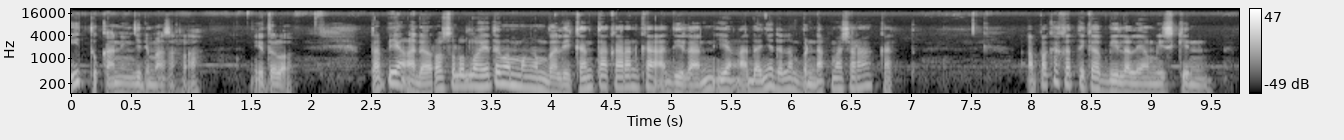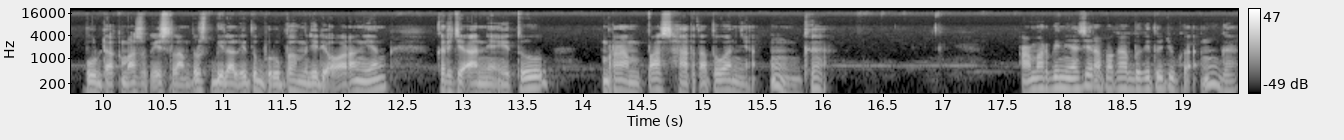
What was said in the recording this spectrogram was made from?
Itu kan yang jadi masalah. Itu loh. Tapi yang ada Rasulullah itu mengembalikan takaran keadilan yang adanya dalam benak masyarakat apakah ketika Bilal yang miskin budak masuk Islam terus Bilal itu berubah menjadi orang yang kerjaannya itu merampas harta tuannya? Enggak. Amar bin Yasir apakah begitu juga? Enggak.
